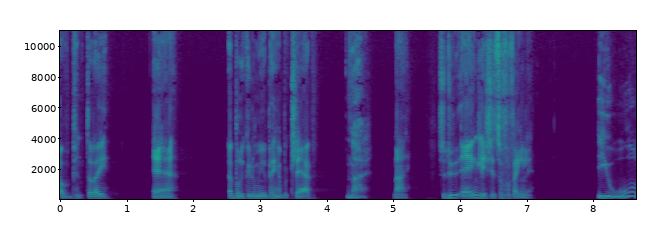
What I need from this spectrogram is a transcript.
av å pynte deg, er ja, Bruker du mye penger på klær? Nei. Nei. Så du er egentlig ikke så forfengelig. Jo,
